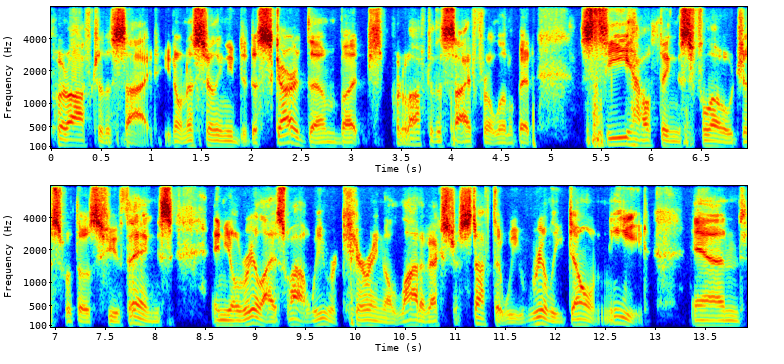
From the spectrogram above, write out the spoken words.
put off to the side. You don't necessarily need to discard them, but just put it off to the side for a little bit. See how things flow just with those few things. And you'll realize, wow, we were carrying a lot of extra stuff that we really don't need. And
